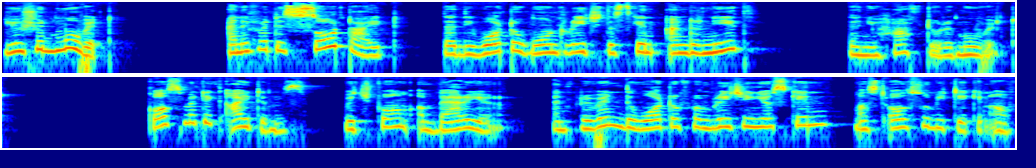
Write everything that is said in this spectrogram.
you should move it. And if it is so tight that the water won't reach the skin underneath, then you have to remove it. Cosmetic items which form a barrier and prevent the water from reaching your skin must also be taken off.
